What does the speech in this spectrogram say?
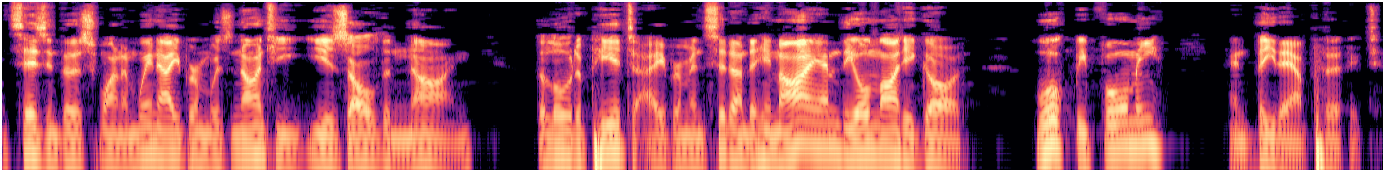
It says in verse 1, And when Abram was 90 years old and nine, the Lord appeared to Abram and said unto him, I am the Almighty God. Walk before me and be thou perfect.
